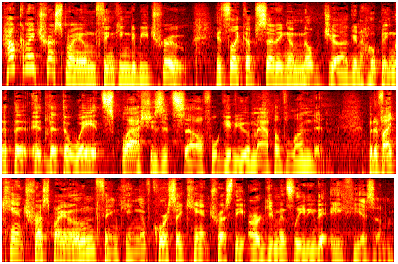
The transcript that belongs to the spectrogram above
how can I trust my own thinking to be true? It's like upsetting a milk jug and hoping that the that the way it splashes itself will give you a map of London. But if I can't trust my own thinking, of course I can't trust the arguments leading to atheism,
